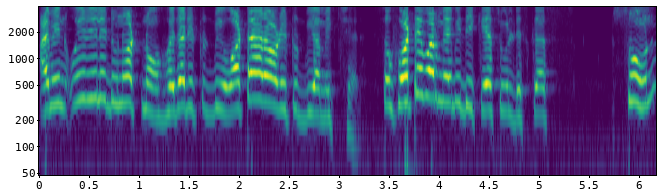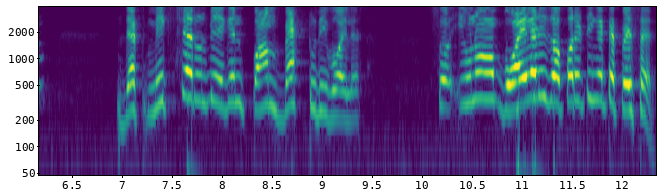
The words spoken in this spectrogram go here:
I mean we really do not know whether it would be water or it would be a mixture. So, whatever may be the case we will discuss soon that mixture will be again pumped back to the boiler. So, you know boiler is operating at a pressure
